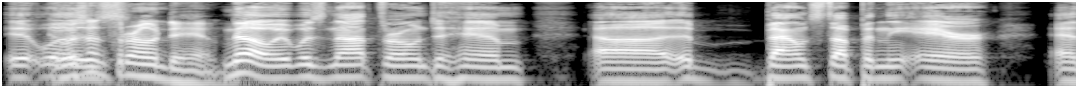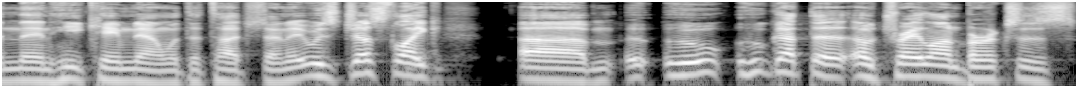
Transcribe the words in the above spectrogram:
It It was wasn't thrown to him. No, it was not thrown to him. Uh, it bounced up in the air, and then he came down with the touchdown. It was just like um, who who got the oh Treylon Burks's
